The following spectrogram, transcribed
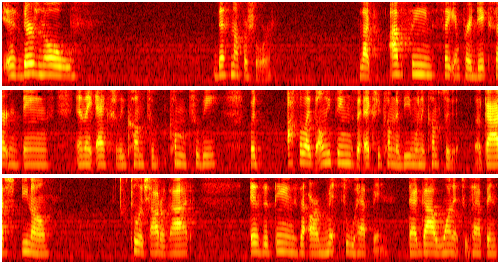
is there's no that's not for sure. Like I've seen Satan predict certain things and they actually come to come to be, but I feel like the only things that actually come to be when it comes to uh, God's, you know, to a child of God is the things that are meant to happen, that God wanted to happen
